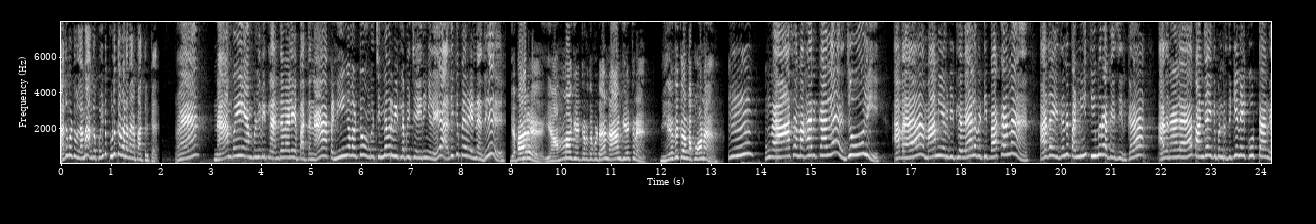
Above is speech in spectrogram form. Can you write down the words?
அது மட்டும் இல்லாம அங்க போயிட்டு புழுக்க வேலை வேற பாத்துருக்க நான் போய் என் பிள்ளை வீட்டுல அந்த வேலையை பார்த்தனா அப்ப நீங்க மட்டும் உங்க சின்னவர் வீட்டுல போய் செய்றீங்களே அதுக்கு பேர் என்னது? இங்க பாரு என் அம்மா கேக்குறத விட நான் கேக்குறேன். நீ எதுக்கு அங்க போன? உங்க ஆசை மகா இருக்கால ஜூலி. அவ மாமியார் வீட்ல வேலை வெட்டி பார்க்காம அத இதுன்னு பண்ணி திமிரா பேசியிருக்கா. அதனால பஞ்சாயத்து பண்றதுக்கு என்னை கூப்பிட்டாங்க.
